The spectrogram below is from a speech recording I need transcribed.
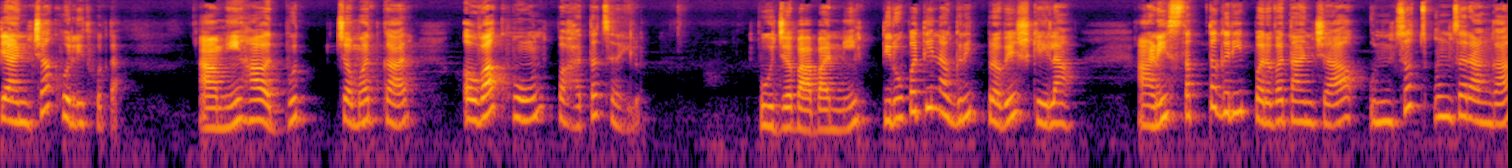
त्यांच्या खोलीत होता. आम्ही हा अद्भुत चमत्कार अवाक होऊन पाहतच राहिलो. पूज्य बाबांनी तिरुपती नगरीत प्रवेश केला आणि सप्तगिरी पर्वतांच्या उंचच उंच रांगा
